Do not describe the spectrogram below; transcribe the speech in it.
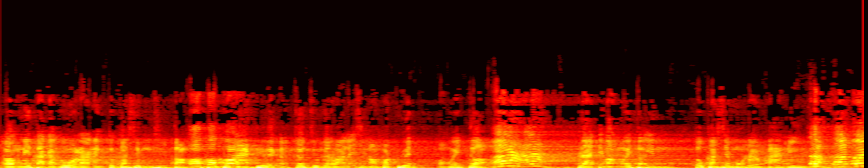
wong nita kanggo wong lanang tugase mung sitok. Apa, Bos? Nah, dhewe kerja jungkir walik sing nampa dhuwit wong wedok. Alah, alah Berarti wong wedok iki tugase mung nampani. Lah, lah kowe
